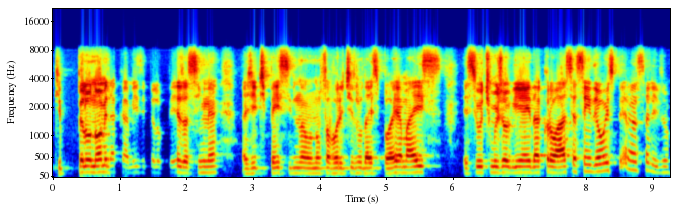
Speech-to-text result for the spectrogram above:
que pelo nome da camisa e pelo peso, assim, né? A gente pense no, no favoritismo da Espanha, mas esse último joguinho aí da Croácia acendeu uma esperança ali, viu?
